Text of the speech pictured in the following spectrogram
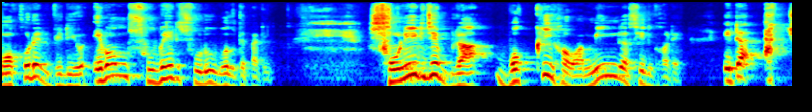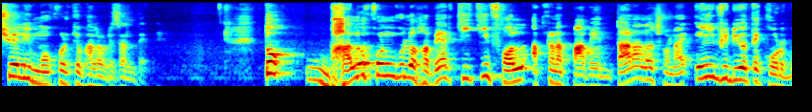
মকরের ভিডিও এবং শুভের শুরু বলতে পারি। শনির যে বক্রি হওয়া, মীন রাশির ঘরে, এটা অ্যাকচুয়ালি মকরকে ভালো রেজাল্ট দেবে। তো ভালো কোনগুলো হবে আর কি কি ফল আপনারা পাবেন, তার আলোচনা এই ভিডিওতে করব।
